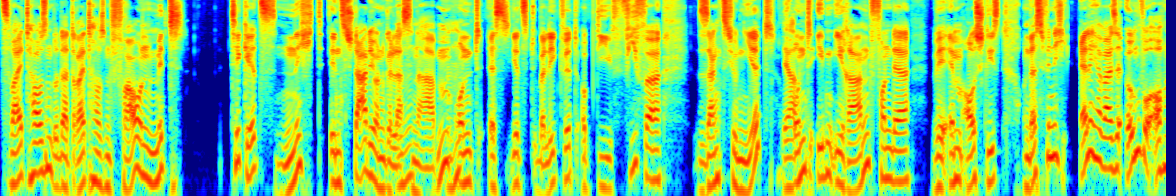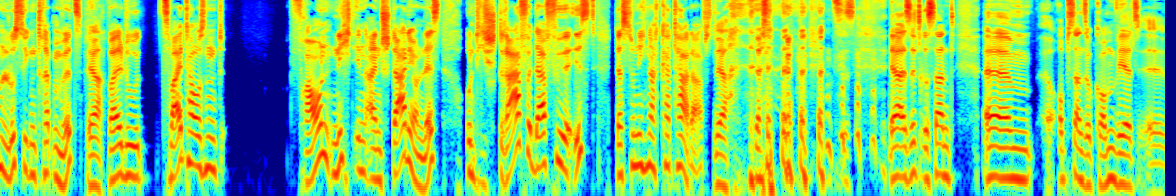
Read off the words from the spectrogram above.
2000 oder 3000 Frauen mit Tickets nicht ins Stadion gelassen haben Mhm. und es jetzt überlegt wird, ob die FIFA sanktioniert Ja. und eben Iran von der WM ausschließt. Und das finde ich ehrlicherweise irgendwo auch einen lustigen Treppenwitz, Ja. weil du 2000 Frauen nicht in ein Stadion lässt und die Strafe dafür ist, dass du nicht nach Katar darfst. Ja. Das, Das ist, ja, ist interessant. Ähm, Ob es dann so kommen wird, äh,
